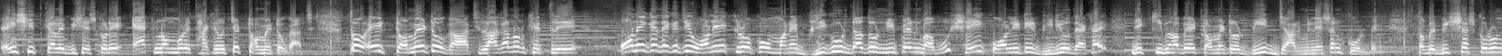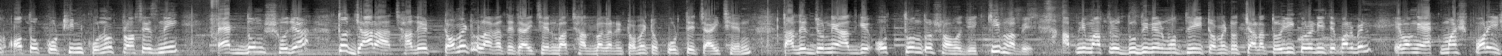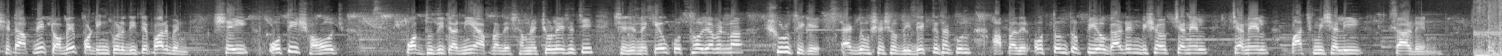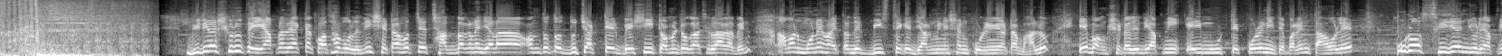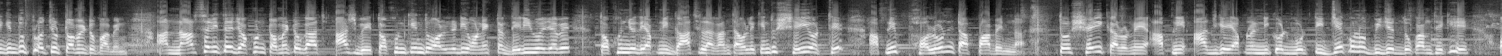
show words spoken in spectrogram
এই শীতকালে বিশেষ করে এক নম্বরে থাকে হচ্ছে টমেটো গাছ। তো এই টমেটো গাছ লাগানোর ক্ষেত্রে অনেকে দেখেছি অনেক রকম মানে ভৃগুর দাদুর নিপেন বাবু সেই কোয়ালিটির ভিডিও দেখায় যে কীভাবে টমেটোর বীজ জার্মিনেশন করবেন। তবে বিশ্বাস করুন, অত কঠিন কোনো প্রসেস নেই, একদম সোজা। তো যারা ছাদের টমেটো লাগাতে চাইছেন বা ছাদ বাগানে টমেটো করতে চাইছেন, তাদের জন্য আজকে অত্যন্ত সহজে। কীভাবে? আপনি মাত্র দুদিনের মধ্যেই টমেটোর চারা তৈরি করে নিতে পারবেন এবং এক মাস পরেই সেটা আপনি টবে পটিং করে দিতে পারবেন। সেই অতি সহজ পদ্ধতিটা নিয়ে আপনাদের সামনে চলে এসেছি। সেজন্য কেউ কোথাও যাবেন না। শুরু থেকে একদম শেষ অবধি দেখতে থাকুন আপনাদের অত্যন্ত প্রিয় গার্ডেন বিষয়ক চ্যানেল চ্যানেল পাঁচমিশালি গার্ডেন ভিডিওর শুরুতেই আপনাদের একটা কথা বলে দিই, সেটা হচ্ছে ছাদ বাগানে যারা অন্তত দু চারটের বেশি টমেটো গাছ লাগাবেন, আমার মনে হয় তাদের বীজ থেকে জার্মিনেশন করে নেওয়াটা ভালো এবং সেটা যদি আপনি এই মুহূর্তে করে নিতে পারেন, তাহলে পুরো সিজন জুড়ে আপনি কিন্তু প্রচুর টমেটো পাবেন। আর নার্সারিতে যখন টমেটো গাছ আসবে, তখন কিন্তু অলরেডি অনেকটা দেরি হয়ে যাবে। তখন যদি আপনি গাছ লাগান, তাহলে কিন্তু সেই অর্থে আপনি ফলনটা পাবেন না। তো সেই কারণে আপনি আজকেই আপনার নিকটবর্তী যে কোনো বীজের দোকান থেকে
